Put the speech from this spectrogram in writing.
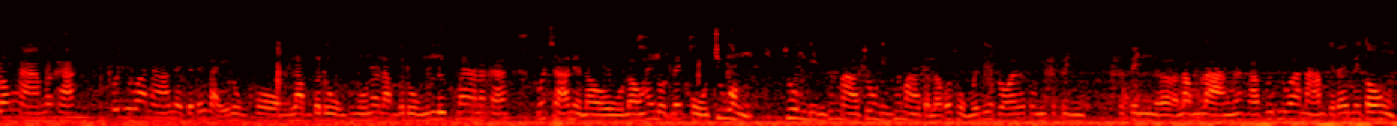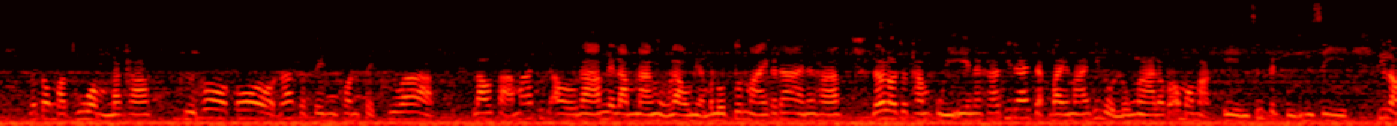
ร่องน้ำนะคะ เพื่อที่ว่าน้ำเนี่ยจะได้ไหลลงคลองลำกระโดงทนนะลำกระโดงนั้นลึกมากนะคะ เมื่อเช้าเนี่ยเราเราให้รถแมคโครจ้วงจ้วงดินขึ้นมาจ้วงดินขึ้นมา แต่เราก็ถมไว้เรียบร้อยแล้วตรงนี้จะเป็นจะเป็นลำรางนะคะ เพื่อที่ว่าน้ำจะได้ไม่ต้องไม่ต้องมาท่วมนะคะ คือก็ก็น่าจะเป็นคอนเซ็ปต์ที่ว่า เราสามารถที่จะเอาน้ำในลำรางของเราเนี่ยมาลดต้นไม้ก็ได้นะคะ แล้วเราจะทำปุ๋ยเองนะคะ ที่ได้จากใบไม้ที่หล่นลงมาแล้วก็เอามาหมักเอง ซึ่งเป็นปุ๋ยอินทรีย์ที่เรา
